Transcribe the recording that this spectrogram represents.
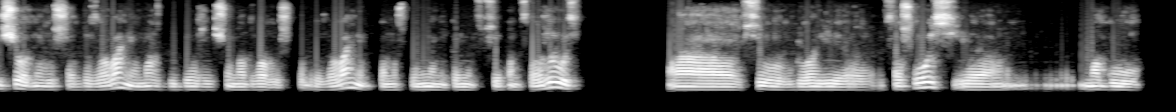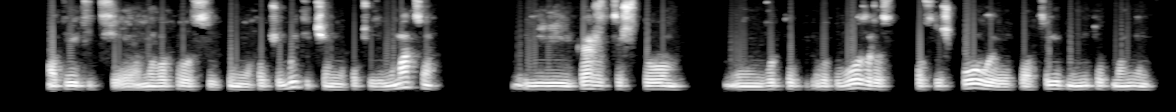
еще одно высшее образование, может быть, даже еще на два высших образования, потому что у меня наконец все там сложилось а, все в голове сошлось, я могу ответить э, на вопросы, кем я хочу быть и чем я хочу заниматься. И кажется, что вот этот вот возраст после школы – это абсолютно не тот момент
